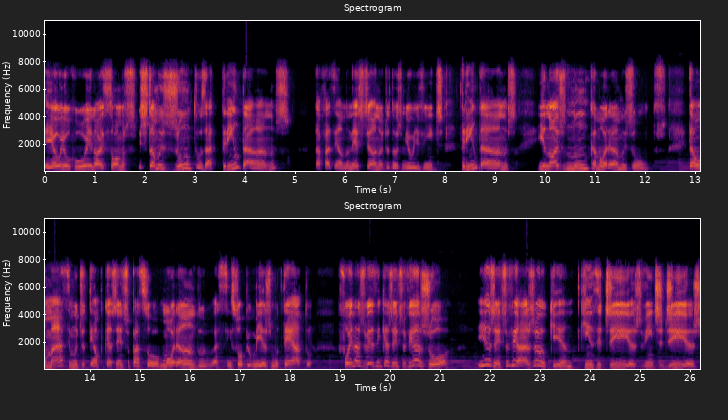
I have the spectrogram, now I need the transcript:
eu e o Rui, nós somos, estamos juntos há 30 anos, está fazendo neste ano de 2020 30 anos, e nós nunca moramos juntos. Então, o máximo de tempo que a gente passou morando assim sob o mesmo teto foi nas vezes em que a gente viajou. E a gente viaja o quê? 15 dias, 20 dias,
